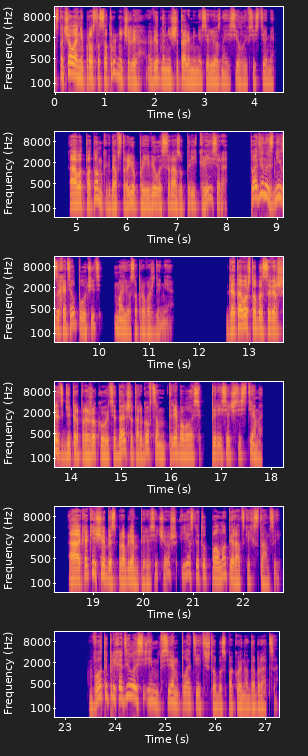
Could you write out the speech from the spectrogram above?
Сначала они просто сотрудничали, видно, не считали меня серьезной силой в системе. А вот потом, когда в строю появилось сразу три крейсера, то один из них захотел получить мое сопровождение. Для того, чтобы совершить гиперпрыжок и уйти дальше, торговцам требовалось пересечь системы. А как еще без проблем пересечешь, если тут полно пиратских станций? Вот и приходилось им всем платить, чтобы спокойно добраться.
